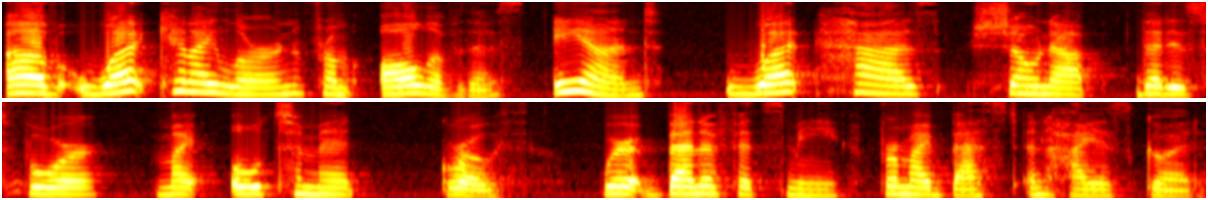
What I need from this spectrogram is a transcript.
of what can I learn from all of this and what has shown up that is for my ultimate growth, where it benefits me for my best and highest good.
